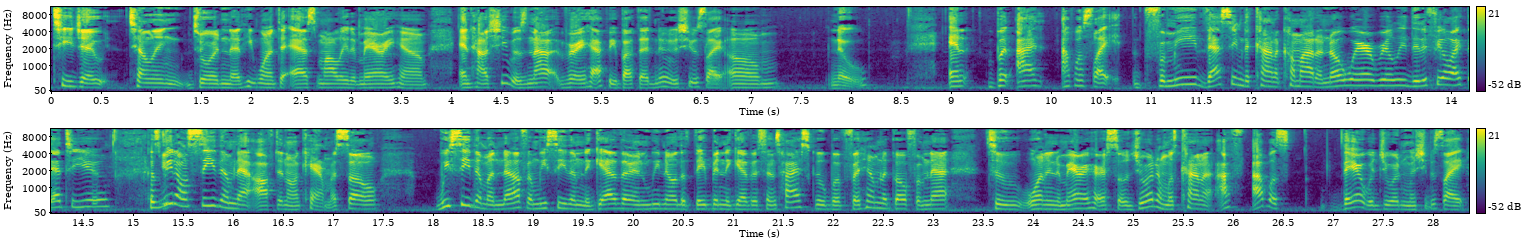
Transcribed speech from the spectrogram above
TJ telling Jordan that he wanted to ask Molly to marry him, and how she was not very happy about that news. She was like, um, no. And but I I was like, for me, that seemed to kind of come out of nowhere. Really, did it feel like that to you? Because we don't see them that often on camera, so we see them enough, and we see them together, and we know that they've been together since high school. But for him to go from that to wanting to marry her, so Jordan was kind of I I was there with Jordan when she was like,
